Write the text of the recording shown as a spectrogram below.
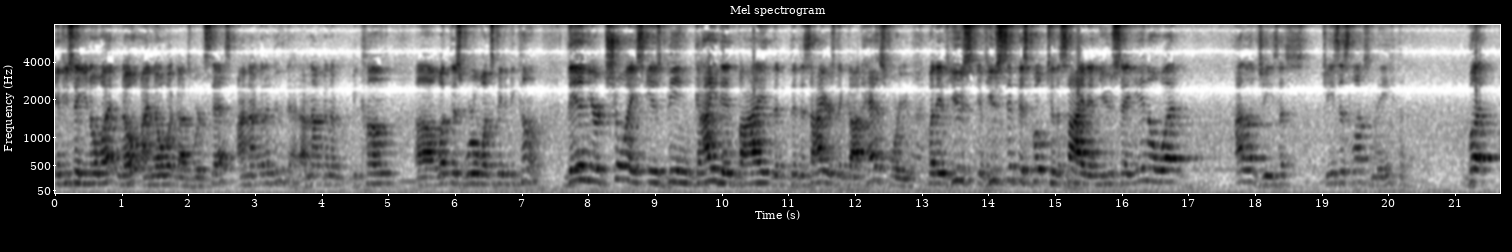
If you say, you know what, no, I know what God's word says, I'm not going to do that. I'm not going to become uh, what this world wants me to become. Then your choice is being guided by the, the desires that God has for you. But if you if you sit this book to the side and you say, you know what, I love Jesus, Jesus loves me, but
